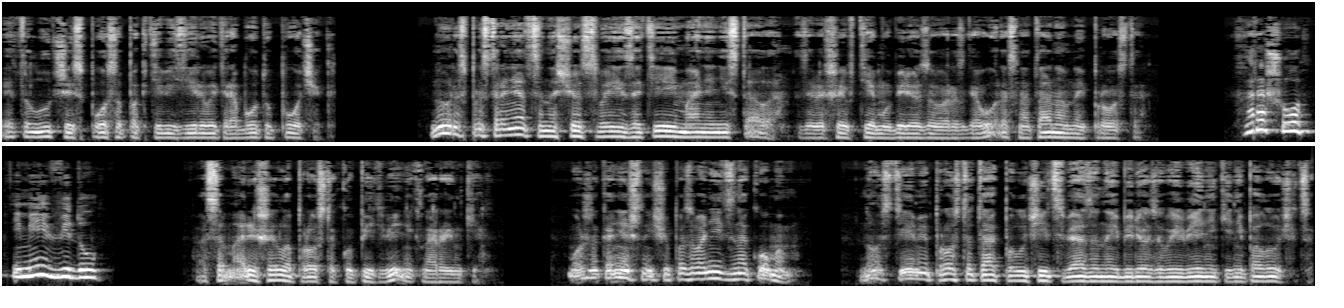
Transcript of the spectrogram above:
Это лучший способ активизировать работу почек. Но распространяться насчет своей затеи Маня не стала, завершив тему березового разговора с Натановной просто. «Хорошо, имей в виду». А сама решила просто купить веник на рынке. Можно, конечно, еще позвонить знакомым, но с теми просто так получить связанные березовые веники не получится.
